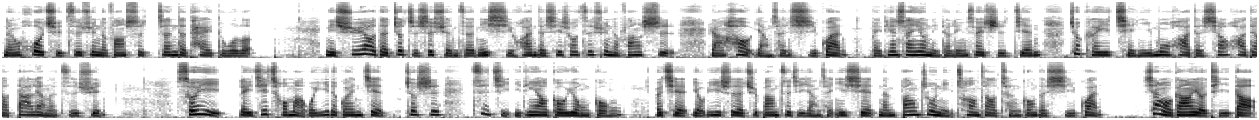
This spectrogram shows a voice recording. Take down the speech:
能获取资讯的方式真的太多了。你需要的就只是选择你喜欢的吸收资讯的方式，然后养成习惯，每天善用你的零碎时间，就可以潜移默化的消化掉大量的资讯。所以，累积筹码唯一的关键就是自己一定要够用功，而且有意识的去帮自己养成一些能帮助你创造成功的习惯。像我刚刚有提到。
